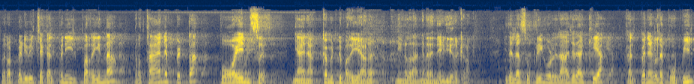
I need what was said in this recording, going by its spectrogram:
പുറപ്പെടുവിച്ച കൽപ്പനയിൽ പറയുന്ന പ്രധാനപ്പെട്ട പോയിന്റ്സ് ഞാൻ അക്കമിട്ട് പറയുകയാണ്. നിങ്ങളത് അങ്ങനെ തന്നെ എഴുതിയെടുക്കണം. ഇതെല്ലാം സുപ്രീം കോടതിയിൽ ഹാജരാക്കിയ കൽപ്പനകളുടെ കോപ്പിയിൽ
